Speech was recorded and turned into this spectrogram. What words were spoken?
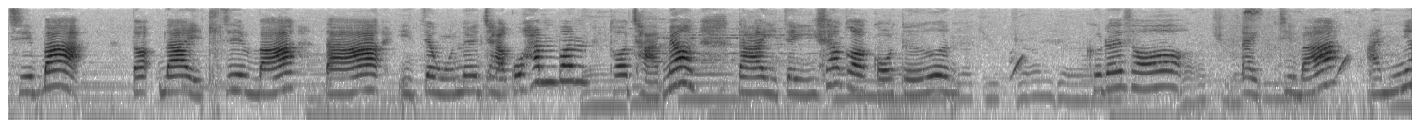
집아, 너, 나 잊지 마. 나 이제 오늘 자고 한 번 더 자면 나 이제 이사 가거든. 그래서 나 잊지 마. 안녕.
